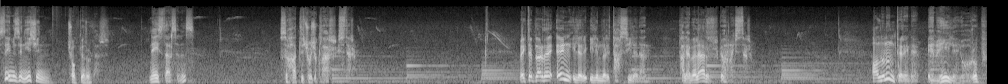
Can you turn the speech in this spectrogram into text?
İsteğimizi niçin çok görürler? Ne istersiniz? Sıhhatli çocuklar isterim. Mekteplerde en ileri ilimleri tahsil eden talebeler görmek isterim. Alnının terini emeğiyle yoğurup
